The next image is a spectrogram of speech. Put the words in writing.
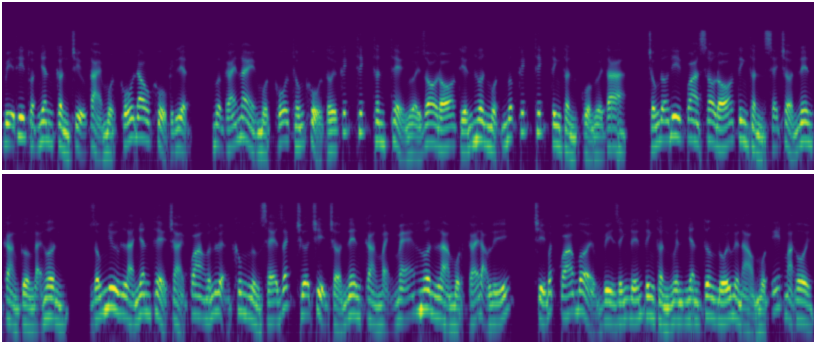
Bị thi thuật nhân cần chịu tải một cỗ đau khổ kịch liệt, mượn cái này một cỗ thống khổ tới kích thích thân thể người do đó tiến hơn một bước kích thích tinh thần của người ta, chống đỡ đi qua sau đó tinh thần sẽ trở nên càng cường đại hơn, giống như là nhân thể trải qua huấn luyện không ngừng xé rách chữa trị trở nên càng mạnh mẽ hơn là một cái đạo lý, chỉ bất quá bởi vì dính đến tinh thần nguyên nhân tương đối huyền ảo một ít mà thôi.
